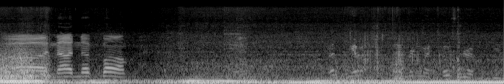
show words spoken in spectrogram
Ah, not enough bump. Oh, yeah, I bring my toaster up again.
